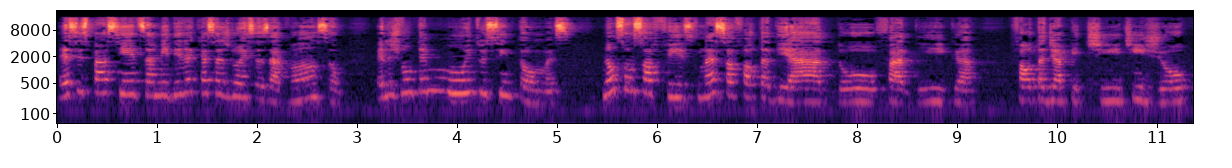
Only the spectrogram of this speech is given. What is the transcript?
Esses pacientes, à medida que essas doenças avançam, eles vão ter muitos sintomas. Não são só físicos, não é só falta de ar, dor, fadiga, falta de apetite, enjoo.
